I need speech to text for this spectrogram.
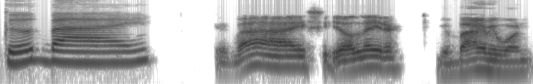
Goodbye. Goodbye. See you all later. Goodbye, everyone.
